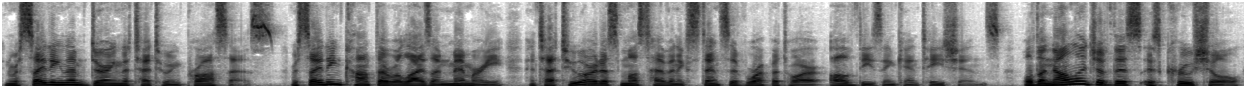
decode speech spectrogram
and reciting them during the tattooing process. Reciting katha relies on memory, and tattoo artists must have an extensive repertoire of these incantations. While the knowledge of this is crucial,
